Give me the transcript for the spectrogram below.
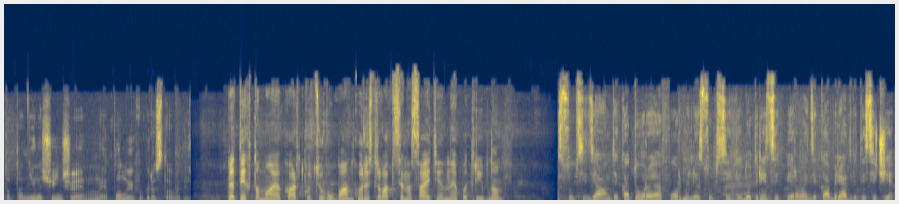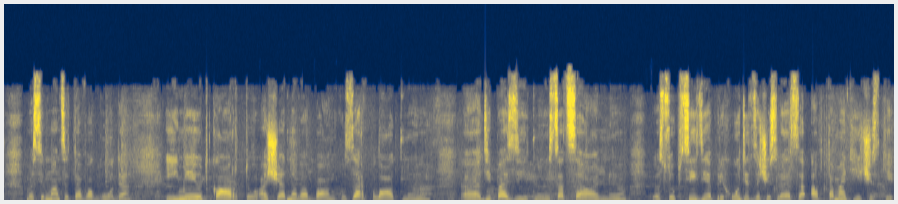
Тобто ні на що інше не планую їх використовувати. Для тих, хто має картку цього банку, реєструватися на сайті не потрібно. Субсидианты, которые оформили субсидию до 31 декабря 2018 года и имеют карту Ощадного банку, зарплатную, э, депозитную, социальную, субсидия приходит, зачисляется автоматически.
